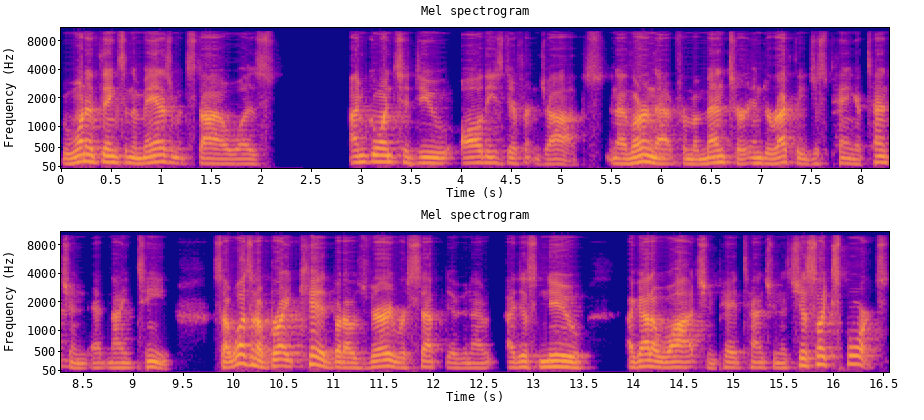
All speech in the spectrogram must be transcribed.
But one of the things in the management style was I'm going to do all these different jobs. And I learned that from a mentor indirectly, just paying attention at 19. So I wasn't a bright kid, but I was very receptive. And I, I just knew I got to watch and pay attention. It's just like sports.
